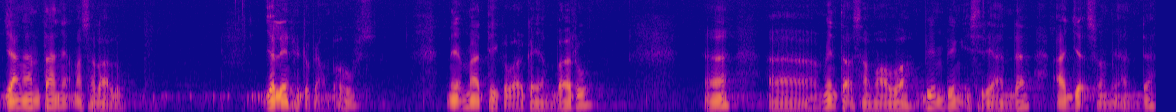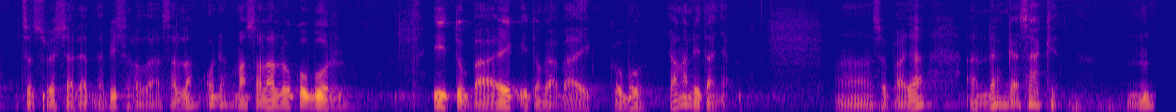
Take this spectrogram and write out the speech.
jangan tanya masa lalu. Jalin hidup yang bagus, nikmati keluarga yang baru, ya, uh, minta sama Allah bimbing istri anda, ajak suami anda sesuai syariat Nabi Shallallahu Alaihi Wasallam. Udah masa lalu kubur, itu baik, itu enggak baik, kubur. Jangan ditanya, Nah, supaya anda enggak sakit. Hmm?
